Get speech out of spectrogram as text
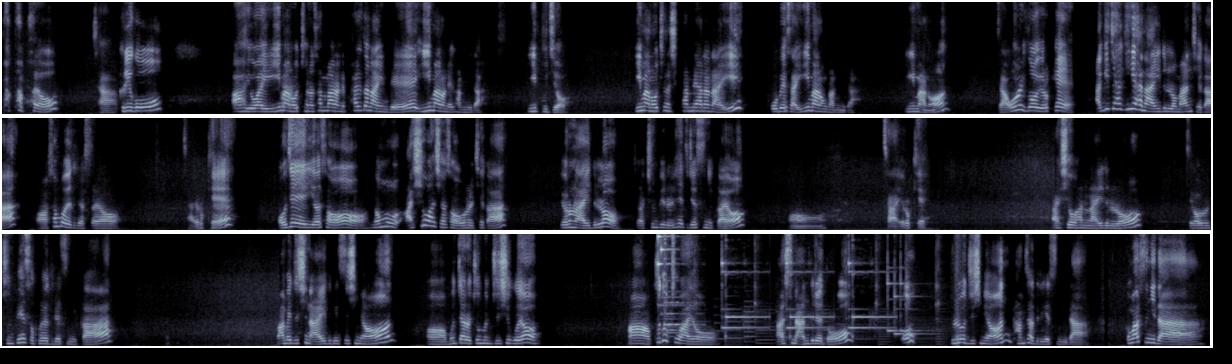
팍팍 커요. 자, 그리고, 아, 요 아이 25,000원, 3만원에 팔던 아이인데, 2만원에 갑니다. 이쁘죠? 25,000원씩 판매하는 아이, 5배사 2만원 갑니다. 2만원. 자, 오늘도 이렇게 아기자기한 아이들로만 제가 어, 선보여드렸어요. 자, 이렇게. 어제에 이어서 너무 아쉬워하셔서 오늘 제가 이런 아이들로 제가 준비를 해드렸으니까요. 어, 자, 이렇게 아쉬워하는 아이들로 제가 오늘 준비해서 보여드렸으니까 마음에 드신 아이들 있으시면 어, 문자로 주문 주시고요. 아, 구독, 좋아요 말씀 안 드려도 꼭 눌러주시면 감사드리겠습니다. 고맙습니다.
